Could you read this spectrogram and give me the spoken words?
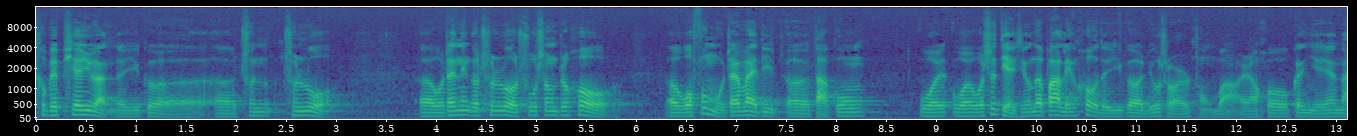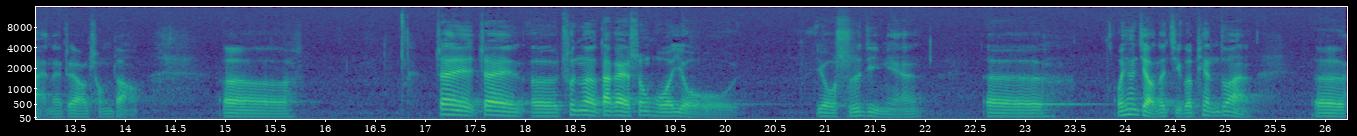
特别偏远的一个呃村村落，呃我在那个村落出生之后，呃我父母在外地呃打工，我我我是典型的八零后的一个留守儿童吧，然后跟爷爷奶奶这样成长，呃。在在呃村子大概生活有有十几年，呃，我想讲的几个片段，呃，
